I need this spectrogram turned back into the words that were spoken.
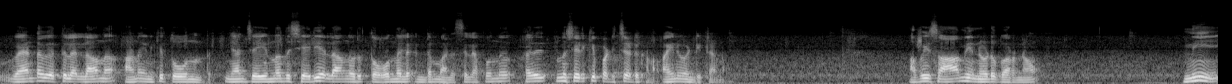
വേണ്ട വിധത്തിലല്ല എന്ന് ആണ് എനിക്ക് തോന്നുന്നത്. ഞാൻ ചെയ്യുന്നത് ശരിയല്ല എന്നൊരു തോന്നൽ എന്റെ മനസ്സിൽ. അപ്പോൾ ഒന്ന് അത് ഒന്ന് ശരിക്കും പഠിച്ചെടുക്കണം. അതിന് വേണ്ടിയിട്ടാണ്. അപ്പോൾ ഈ സ്വാമി എന്നോട് പറഞ്ഞു നീ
